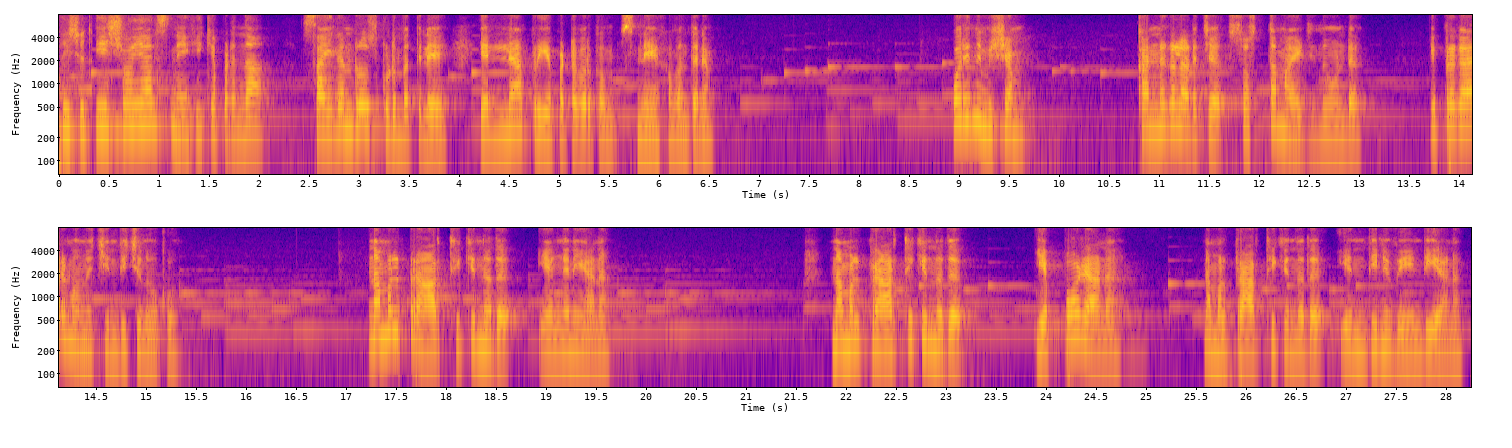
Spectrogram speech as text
വിശുദ്ധ ഈശോയാൽ സ്നേഹിക്കപ്പെടുന്ന സൈലന്റ് റോസ് കുടുംബത്തിലെ എല്ലാ പ്രിയപ്പെട്ടവർക്കും സ്നേഹവന്ദനം. ഒരു നിമിഷം കണ്ണുകൾ അടച്ച് സ്വസ്ഥമായിരുന്നുകൊണ്ട് ഇപ്രകാരം ഒന്ന് ചിന്തിച്ചു നോക്കൂ. നമ്മൾ പ്രാർത്ഥിക്കുന്നത് എങ്ങനെയാണ്? നമ്മൾ പ്രാർത്ഥിക്കുന്നത് എപ്പോഴാണ്? നമ്മൾ പ്രാർത്ഥിക്കുന്നത് എന്തിനു വേണ്ടിയാണ്?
